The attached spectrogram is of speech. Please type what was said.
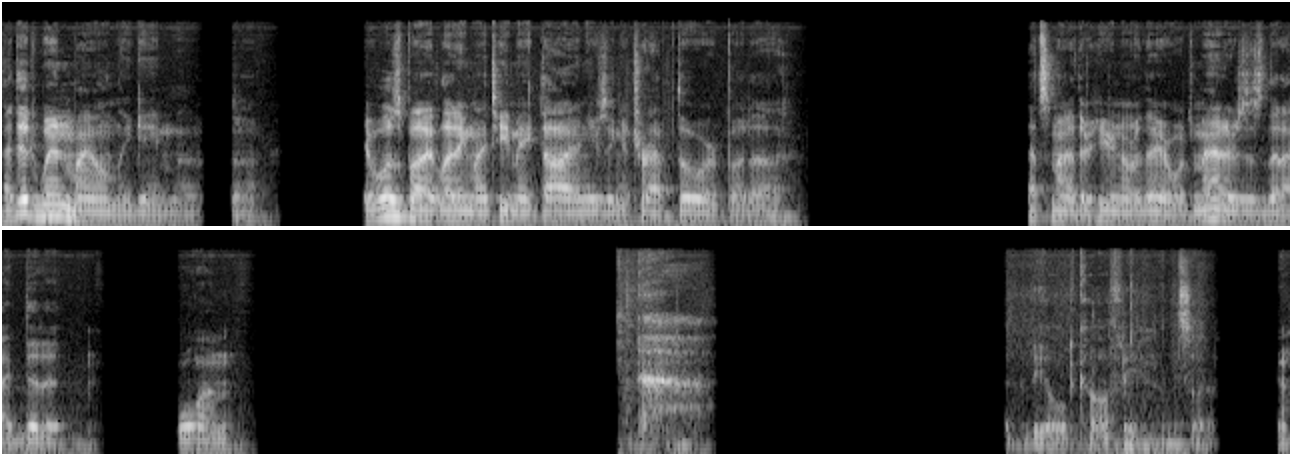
I did win my only game though, so it was by letting my teammate die and using a trapdoor, but uh that's neither here nor there. What matters is that I did it. One. The old coffee. Let's uh go.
